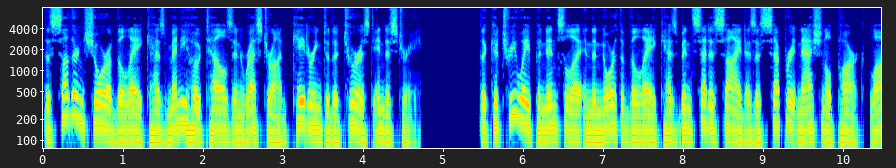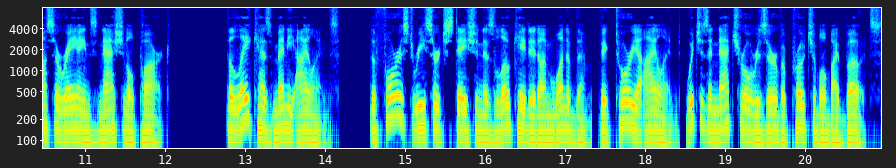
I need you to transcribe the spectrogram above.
The southern shore of the lake has many hotels and restaurant catering to the tourist industry. The Quetrihué Peninsula in the north of the lake has been set aside as a separate national park, Los Arrayanes National Park. The lake has many islands. The Forest Research Station is located on one of them, Victoria Island, which is a natural reserve approachable by boats.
